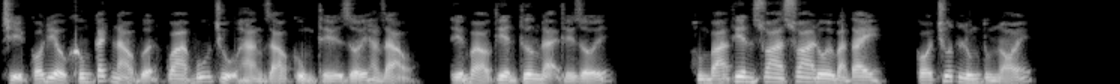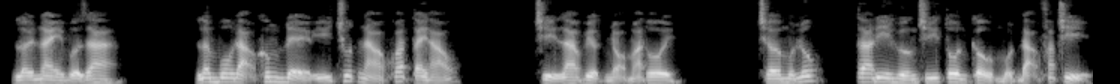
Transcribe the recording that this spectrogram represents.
chỉ có điều không cách nào vượt qua vũ trụ hàng rào cùng thế giới hàng rào, tiến vào thiên thương đại thế giới. Hùng bá thiên xoa xoa đôi bàn tay, có chút lung túng nói, lời này vừa ra, lâm vô đạo không để ý chút nào khoát tay áo, chỉ là việc nhỏ mà thôi. Chờ một lúc, ta đi hướng chí tôn cầu một đạo pháp chỉ,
